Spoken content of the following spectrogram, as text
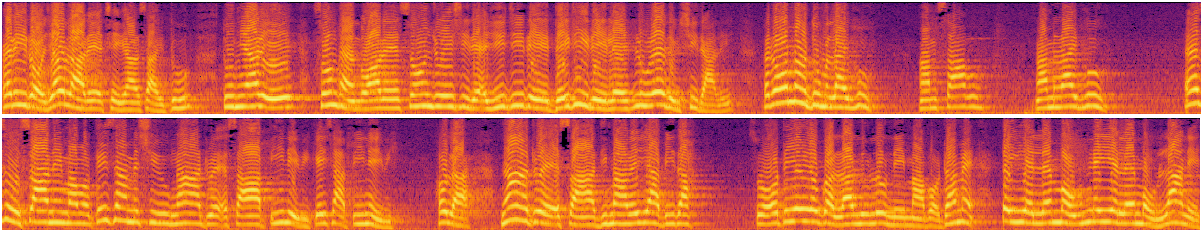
အဲ့ဒီတော့ရောက်လာတဲ့အချိန်ကစပြီး तू သူများတွေစွန့်ခံသွားတယ်စွန့်ကြွေးရှိတယ်အကြီးကြီးတွေဒိဋ္ဌိတွေလည်းလှူတဲ့သူရှိတာလေဘယ်တော့မှ तू မလိုက်ဘူးငါမစားဘူးငါမလိုက်ဘူးအဲဆိုစားနေမှာမကိစ္စမရှိဘူးငါအတွက်အစာပြီးနေပြီကိစ္စပြီးနေပြီဟုတ်လားငါအတွက်အစာဒီမှာပဲရပြီးသား ဆိုတော့တရုတ်ရောက်ကလာလှူလို့နေမှာပေါ့ဒါမဲ့တရက်လဲမဟုတ်နှစ်ရက်လဲမဟုတ်လနဲ့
